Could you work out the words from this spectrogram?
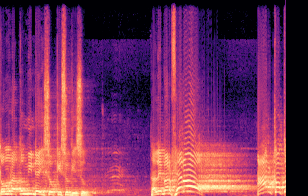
তোমরা তো মিডাইছো কিছু কিছু। তাহলে এবার ফেরো। আর কত?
